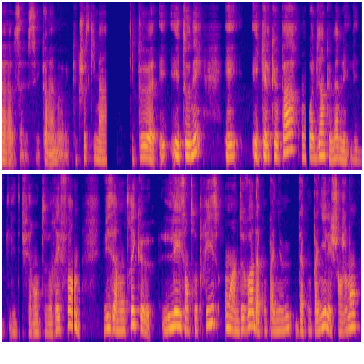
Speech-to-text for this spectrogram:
Heu, c'est quand même, quelque chose qui m'a un petit peu, étonnée et quelque part, on voit bien que même les différentes réformes visent à montrer que les entreprises ont un devoir d'accompagner les changements,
